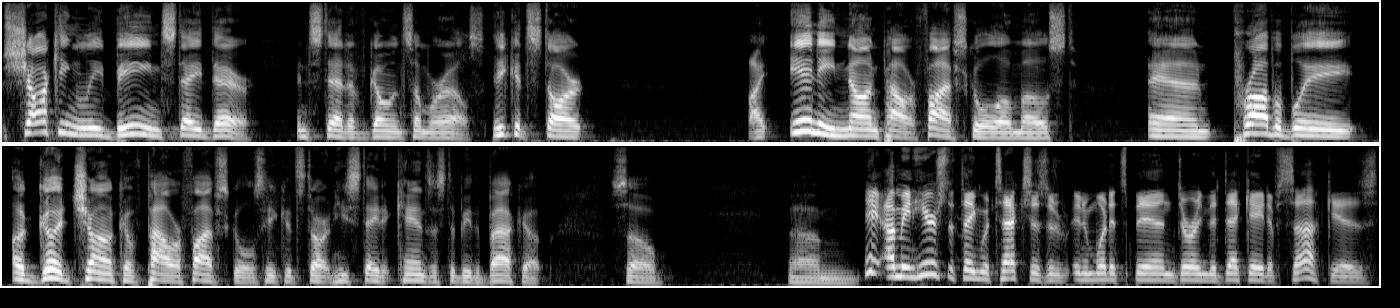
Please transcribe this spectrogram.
shockingly, Bean stayed there instead of going somewhere else. He could start like any non-power five school almost, and probably a good chunk of power five schools he could start. And he stayed at Kansas to be the backup. So um, Hey, I mean, here's the thing with Texas and what it's been during the decade of suck is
